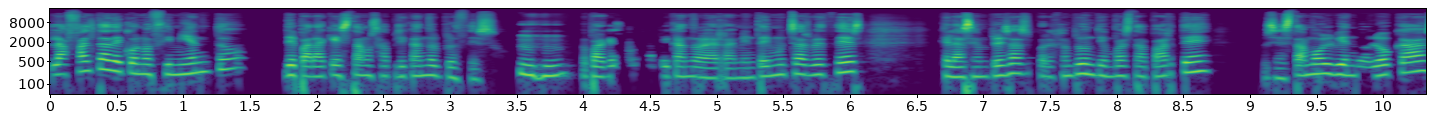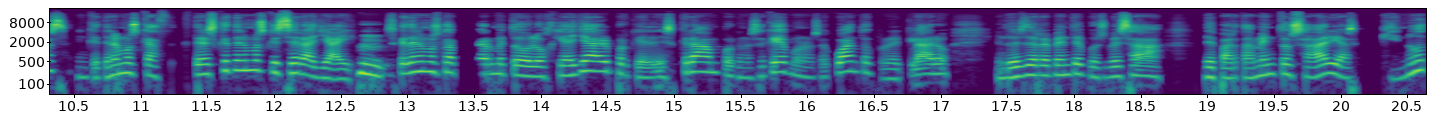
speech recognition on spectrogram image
la falta de conocimiento de para qué estamos aplicando el proceso, o para qué estamos aplicando la herramienta. Hay muchas veces que las empresas, por ejemplo, un tiempo a esta parte, pues se están volviendo locas en que tenemos que es que tenemos que ser agile, hmm. es que tenemos que aplicar metodología agile porque el Scrum, porque no sé qué, por no sé cuánto, porque claro, entonces de repente pues ves a departamentos, a áreas que no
